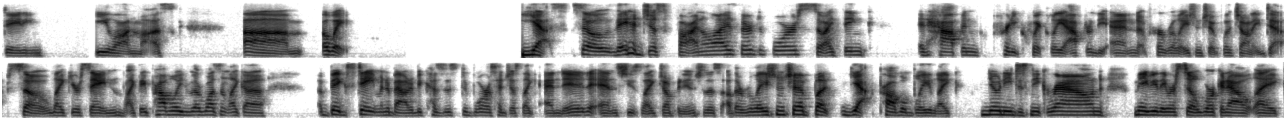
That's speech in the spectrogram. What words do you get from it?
dating Elon Musk. Um, oh wait. Yes. So they had just finalized their divorce. So I think it happened pretty quickly after the end of her relationship with Johnny Depp. So like you're saying, like they probably there wasn't like a a big statement about it because this divorce had just like ended and she's like jumping into this other relationship. But yeah, probably like no need to sneak around. Maybe they were still working out like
